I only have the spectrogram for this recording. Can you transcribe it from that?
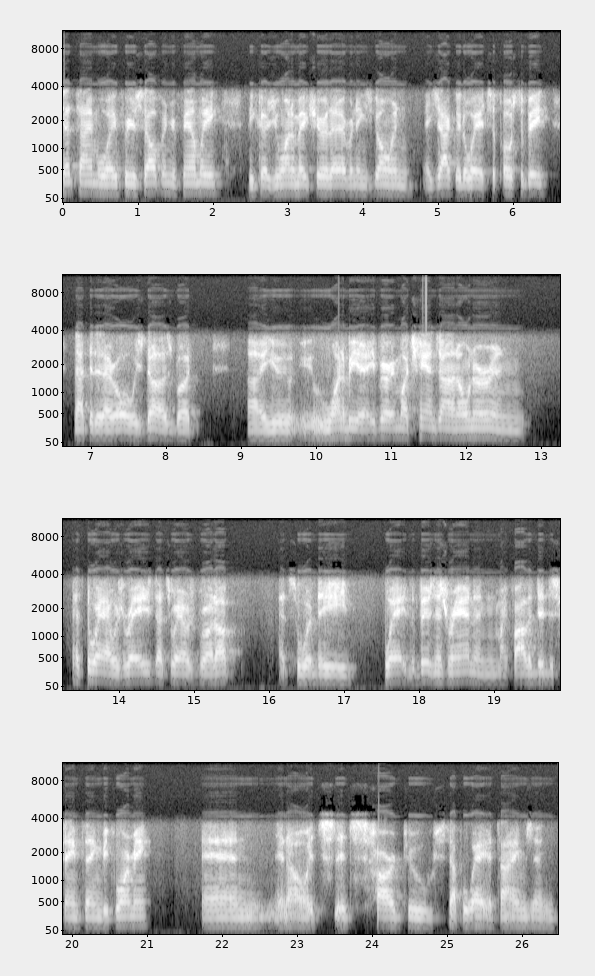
set time away for yourself and your family because you want to make sure that everything's going exactly the way it's supposed to be. Not that it always does, but uh, you you want to be a very much hands-on owner, and that's the way I was raised. That's the way I was brought up. That's what the way the business ran, and my father did the same thing before me. And you know, it's it's hard to step away at times and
